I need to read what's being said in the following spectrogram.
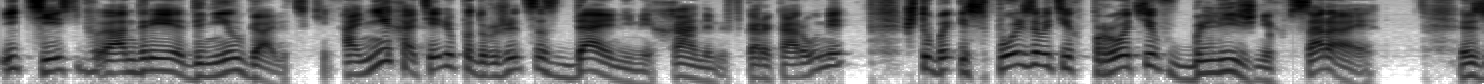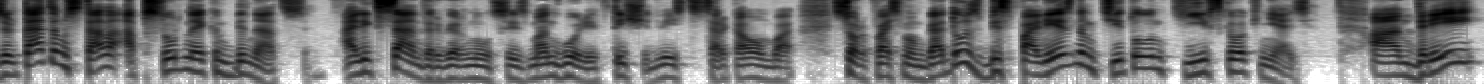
и тесть Андрея Даниил Галицкий. Они хотели подружиться с дальними ханами в Каракаруме, чтобы использовать их против ближних в Сарае. Результатом стала абсурдная комбинация. Александр вернулся из Монголии в 1248 году с бесполезным титулом киевского князя, а Андрей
